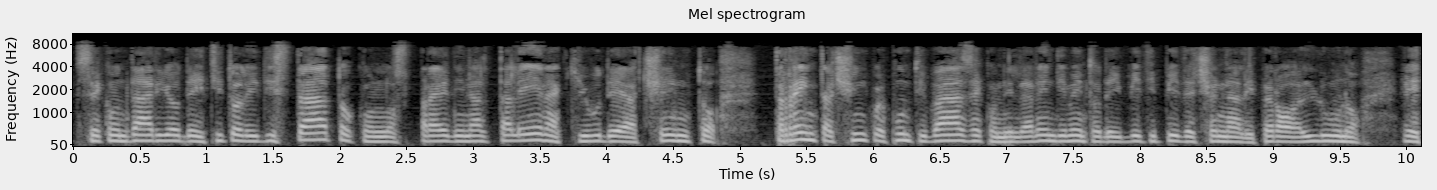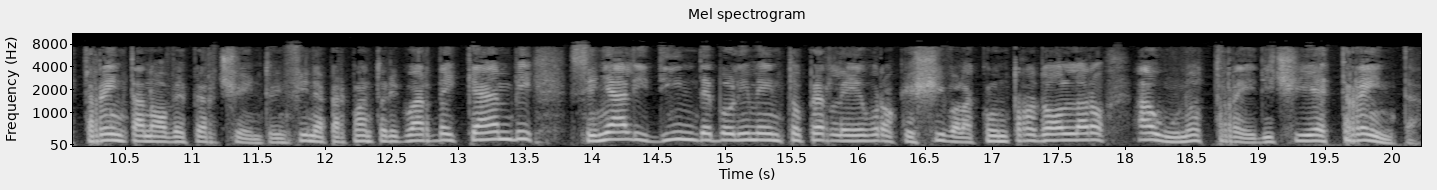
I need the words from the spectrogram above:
secondario dei titoli di Stato con lo spread in altalena chiude a 100 35 punti base con il rendimento dei BTP decennali però all'1,39%. Infine per quanto riguarda i cambi, segnali di indebolimento per l'euro che scivola contro dollaro a 1,1330.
